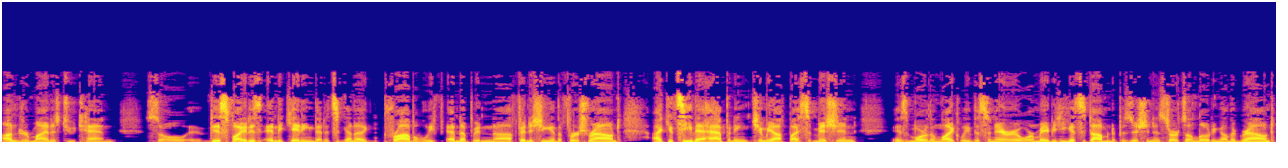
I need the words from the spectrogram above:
under minus 210. So this fight is indicating that it's going to probably end up in uh, finishing in the first round. I could see that happening. Chimaev by submission is more than likely the scenario, or maybe he gets a dominant position and starts unloading on the ground.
